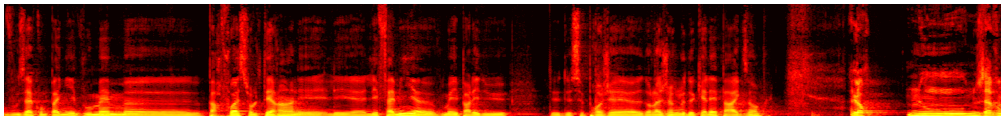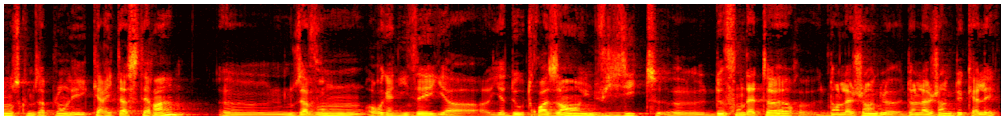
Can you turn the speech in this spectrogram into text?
vous accompagnez vous-même euh, parfois sur le terrain les, les, les familles. Vous m'avez parlé du, de, de, ce projet euh, dans la jungle de Calais, par exemple. Alors, nous, nous avons ce que nous appelons les Caritas Terrain. Euh, nous avons organisé il y, a, il y, a, deux ou trois ans une visite euh, de fondateurs dans la jungle, dans la jungle de Calais,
